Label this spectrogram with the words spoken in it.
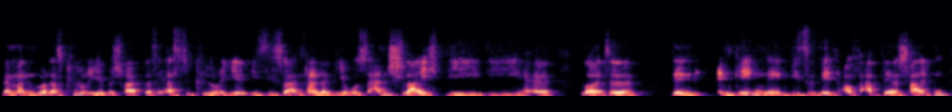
Wenn man nur das Kyrie beschreibt, das erste Kyrie, wie sich so ein kleiner Virus anschleicht, wie die äh, Leute den entgegennehmen, wie sie den auf Abwehr schalten,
